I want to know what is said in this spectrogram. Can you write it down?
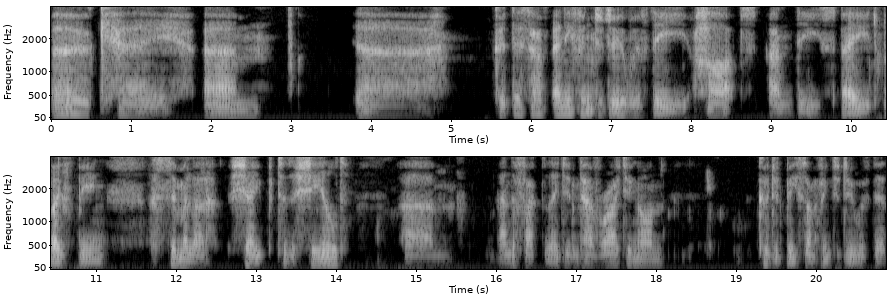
Okay. Um. Uh, could this have anything to do with the heart and the spade both being a similar shape to the shield? Um, and the fact that they didn't have writing on? Could it be something to do with that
